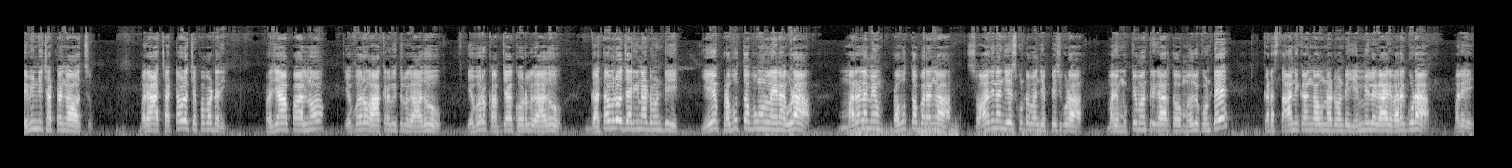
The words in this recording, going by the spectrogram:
రెవెన్యూ చట్టం కావచ్చు మరి ఆ చట్టంలో చెప్పబడ్డది ప్రజాపాలన ఎవరు ఆక్రమితులు కాదు ఎవరు కబ్జాకోరులు కాదు. గతంలో జరిగినటువంటి ఏ ప్రభుత్వ భూములైనా కూడా మరల మేము ప్రభుత్వ పరంగా స్వాధీనం చేసుకుంటామని చెప్పేసి కూడా మరి ముఖ్యమంత్రి గారితో మొదలుకుంటే ఇక్కడ స్థానికంగా ఉన్నటువంటి ఎమ్మెల్యే గారి వరకు కూడా మరి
